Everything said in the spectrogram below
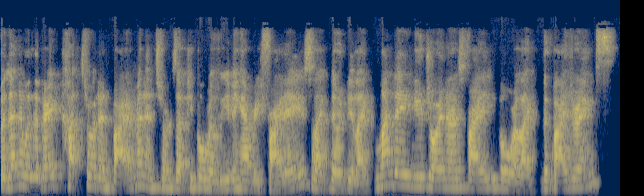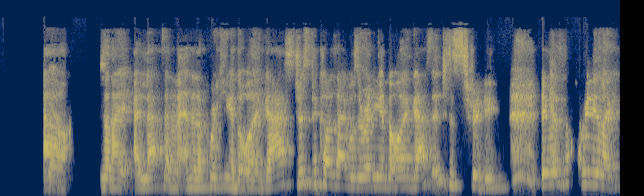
But then it was a very cutthroat environment in terms of people were leaving every Friday. So like there would be like Monday new joiners, Friday people were like goodbye drinks. Yeah. Um, then I, I left that and I ended up working in the oil and gas just because I was already in the oil and gas industry. It was not really like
